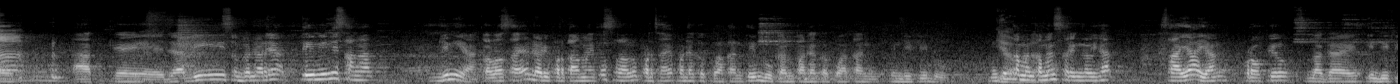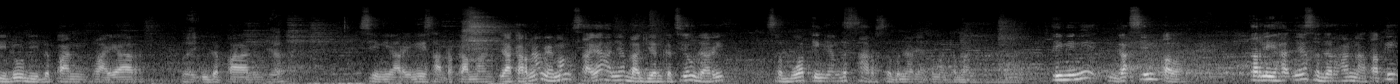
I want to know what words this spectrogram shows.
Oke, jadi sebenarnya tim ini sangat gini ya. Kalau saya dari pertama itu selalu percaya pada kekuatan tim bukan pada kekuatan individu. Mungkin Ya, teman-teman sering melihat saya yang profil sebagai individu di depan layar. Baik. di depan Ya. siniar ini saat rekaman. Ya karena memang saya hanya bagian kecil dari sebuah tim yang besar sebenarnya teman-teman. Tim ini nggak simple, terlihatnya sederhana, tapi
